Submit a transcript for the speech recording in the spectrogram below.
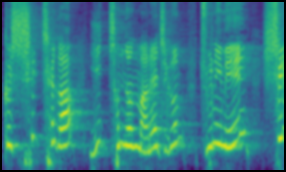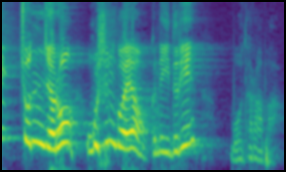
그 실체가 2000년 만에 지금 주님이 실존재로 오신 거예요. 근데 이들이 못 알아봐.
